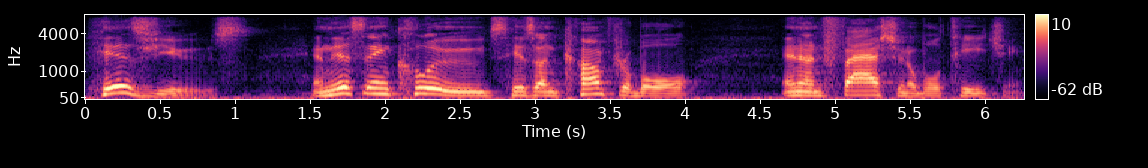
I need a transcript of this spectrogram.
his views. And this includes his uncomfortable and unfashionable teaching.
